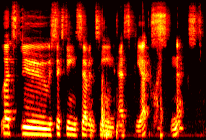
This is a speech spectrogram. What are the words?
Let's do 1617 SPX next.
